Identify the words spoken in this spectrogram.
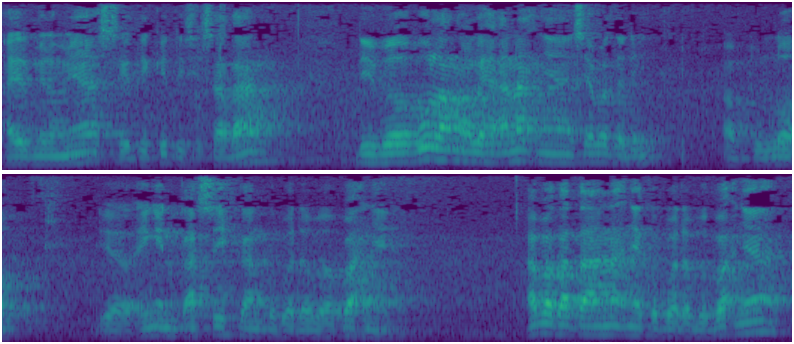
Air minumnya sedikit disisakan, dibawa pulang oleh anaknya siapa tadi? Abdullah. Dia ingin kasihkan kepada bapaknya. Apa kata anaknya kepada bapaknya?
